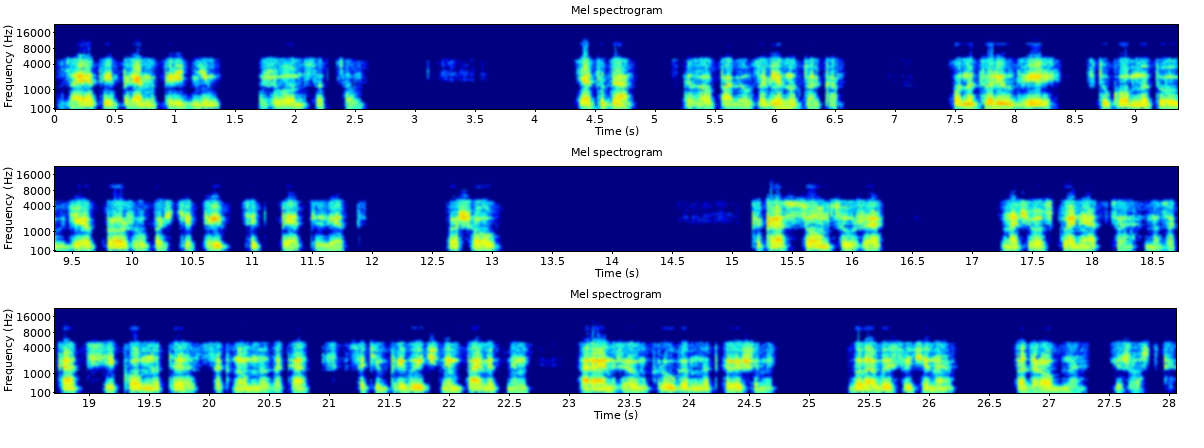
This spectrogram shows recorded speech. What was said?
за этой прямо перед ним жил он с отцом. «Я туда», — сказал Павел, — «загляну только». Он отворил дверь, в ту комнату, где прожил почти 35 лет. Вошел. Как раз солнце уже начало склоняться на закат, и комната с окном на закат, с этим привычным, памятным оранжевым кругом над крышами, была высвечена подробно и жестко.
